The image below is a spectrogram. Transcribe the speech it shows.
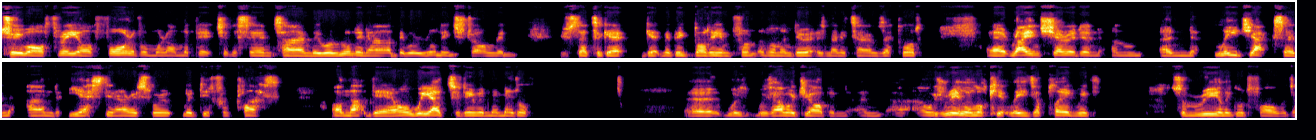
two or three or four of them were on the pitch at the same time, they were running hard, they were running strong, and you just had to get get my big body in front of them and do it as many times as I could. Uh, Ryan Sheridan and, and Lee Jackson and Iestyn Harris were, were different class on that day. All we had to do in the middle uh, was was our job, and and I was really lucky at Leeds. I played with some really good forwards.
